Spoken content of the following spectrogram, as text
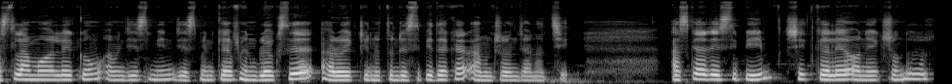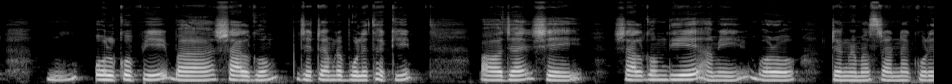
আসসালামু আলাইকুম, আমি জেসমিন। জেসমিন ক্যাফ অ্যান্ড ব্লগসে আরও একটি নতুন রেসিপি দেখার আমন্ত্রণ জানাচ্ছি। আজকের রেসিপি শীতকালে অনেক সুন্দর ওলকপি বা শালগম, যেটা আমরা বলে থাকি, পাওয়া যায়। সেই শালগম দিয়ে আমি বড় ট্যাংরা মাছ রান্না করে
